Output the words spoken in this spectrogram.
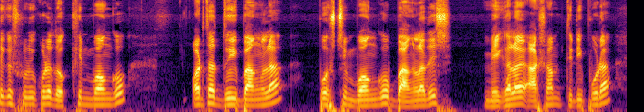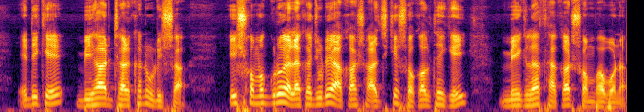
থেকে শুরু করে দক্ষিণবঙ্গ, অর্থাৎ দুই বাংলা, পশ্চিমবঙ্গ, বাংলাদেশ, মেঘালয়, আসাম, ত্রিপুরা এদিকে বিহার, ঝাড়খণ্ড, উড়িষ্যা। এই সমগ্র এলাকা জুড়ে আকাশ আজকে সকাল থেকেই মেঘলা থাকার সম্ভাবনা।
